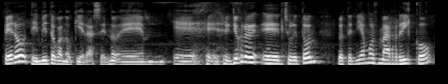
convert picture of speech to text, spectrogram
pero te invito cuando quieras. eh, eh, eh, yo creo que el chuletón lo teníamos más rico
